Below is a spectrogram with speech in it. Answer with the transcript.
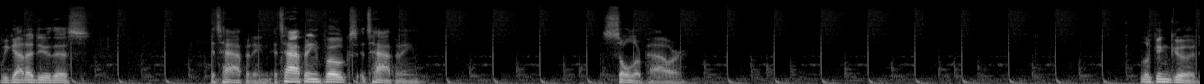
We got to do this. It's happening. It's happening, folks. It's happening. Solar power. Looking good.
